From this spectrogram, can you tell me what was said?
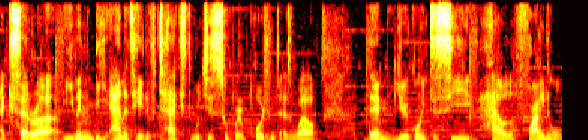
etc even the annotative text which is super important as well then you're going to see how the final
